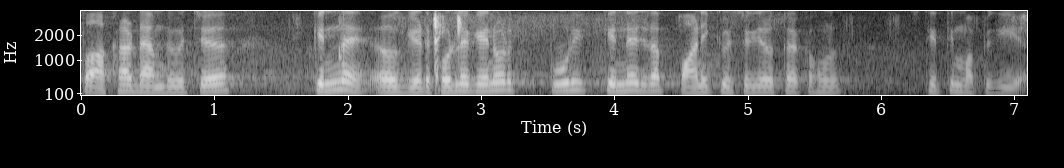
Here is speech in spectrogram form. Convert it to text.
ਭਾਖੜਾ ਡੈਮ ਦੇ ਵਿੱਚ ਕਿੰਨੇ ਗੇਟ ਖੋਲੇ ਗਏ ਨੇ ਔਰ ਪੂਰੀ ਕਿੰਨੇ ਜਿਹੜਾ ਪਾਣੀ ਕਿਉਸਿਕ ਜਿਹੜਾ ਤੱਕ ਹੁਣ ਸਥਿਤੀ ਮਾਪੀ ਗਈ ਹੈ?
